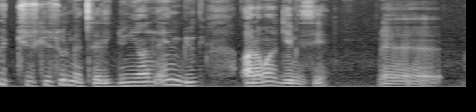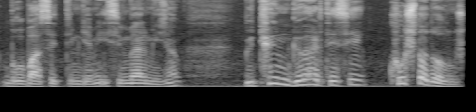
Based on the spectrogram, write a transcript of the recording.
300 küsür metrelik dünyanın en büyük arama gemisi ee, bu bahsettiğim gemi isim vermeyeceğim. Bütün güvertesi kuşla dolmuş.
